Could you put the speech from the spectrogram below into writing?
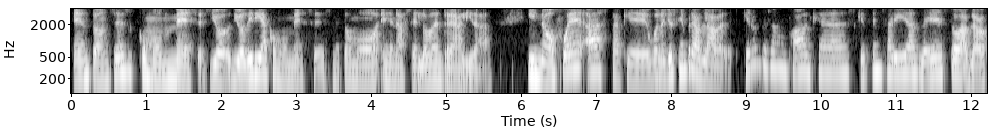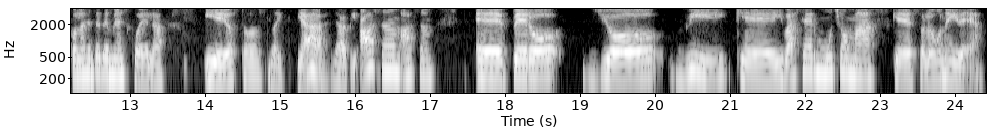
entonces, como meses, yo, yo diría como meses me tomó en hacerlo en realidad. Y no fue hasta que, bueno, yo siempre hablaba, quiero empezar un podcast, ¿qué pensarías de esto? Hablaba con la gente de mi escuela y ellos todos, like, yeah, that would be awesome, awesome. Eh, pero yo vi que iba a ser mucho más que solo una idea.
